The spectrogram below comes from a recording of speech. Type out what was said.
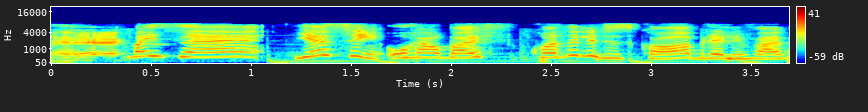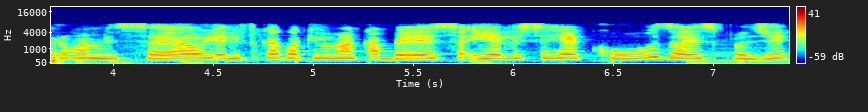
É, mas é. E assim, o Hellboy, quando ele descobre, ele vai pra uma missão e ele fica com aquilo na cabeça e ele se recusa a explodir.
